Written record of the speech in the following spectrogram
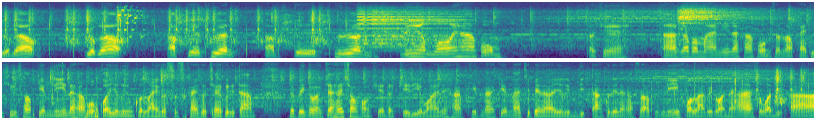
กือบแล้ว เกือบแล้ว อัปเกรดเพื่อน อัปเกรดเพื่อน เรียบร้อยฮะผม โอเค อ่า ก็ประมาณนี้นะครับผมสำหรับใครที่ชื่นชอบเกมนี้นะครับผมก็อย่าลืมกดไลค์ กด subscribe กดแชร์ กดติดตาม เพื่อเป็นกำลังใจให้ช่องของ K.KD ไว้นะครับ คลิปหน้าเกมหน้าจะเป็นอะไรอย่าลืมมาติดตามกันด้วยนะครับสำหรับคลิปนี้ขอลาไปก่อนนะฮะ สวัสดีครั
